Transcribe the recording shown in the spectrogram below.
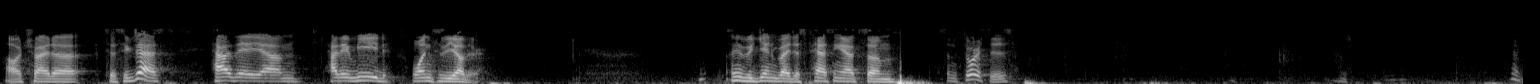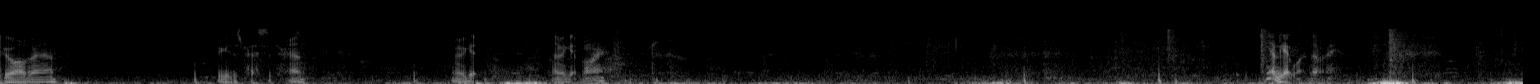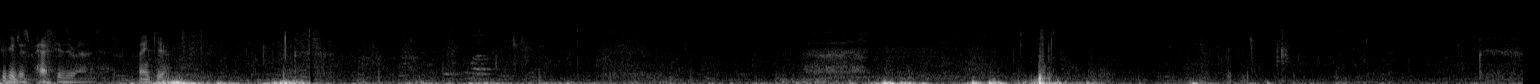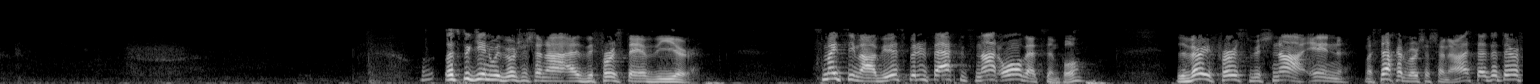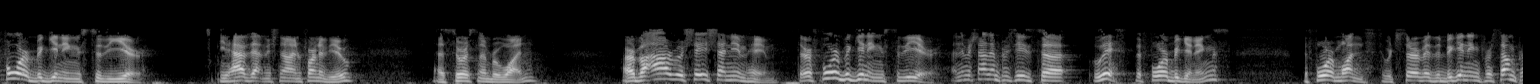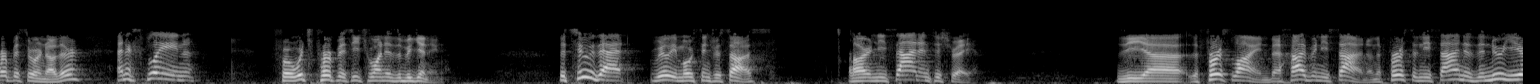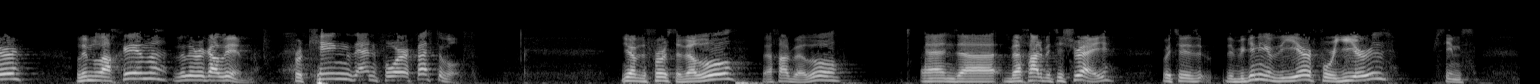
I'll try to, to suggest how they, um, how they lead one to the other. Let me begin by just passing out some, some sources. I have to go all the way around. We can just pass it around. Let me get, let me get more. You'll get one, don't worry. If you could just pass these around. Thank you. Let's begin with Rosh Hashanah as the first day of the year. This might seem obvious, but in fact, it's not all that simple. The very first Mishnah in Masechet Rosh Hashanah says that there are four beginnings to the year. You have that Mishnah in front of you as source number one. Arba'a Roshei Shanim Heim. There are four beginnings to the year. And the Mishnah then proceeds to list the four beginnings, the four months which serve as the beginning for some purpose or another, and explain for which purpose each one is the beginning. The two that really most interest us are Nisan and Tishrei the, uh, the first line, Be'echad Nisan, on the first of Nisan is the new year, Limlachim v'lirigalim, for kings and for festivals. You have the first of Elul, Be'echad Be'elul, and uh, Be'echad B'tishrei, which is the beginning of the year for years, which seems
